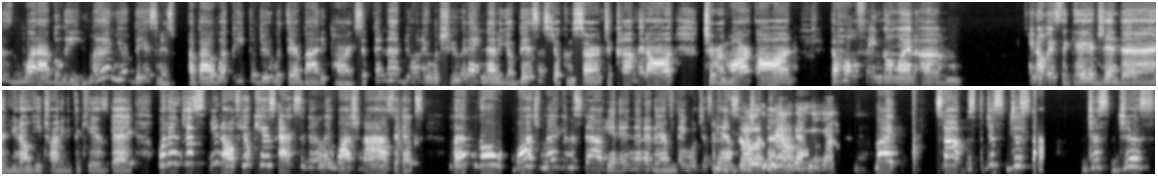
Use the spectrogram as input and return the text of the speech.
is what I believe. Mind your business about what people do with their body parts. If they're not doing it with you, it ain't none of your business. Your concern to comment on, to remark on, the whole thing going. Um, you know, it's a gay agenda. You know, he trying to get the kids gay. Well, then just you know, if your kids accidentally watch Nas X, let them go watch Megan Thee Stallion, and then it, everything will just cancel. like, stop. Just, just stop. Just, just,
